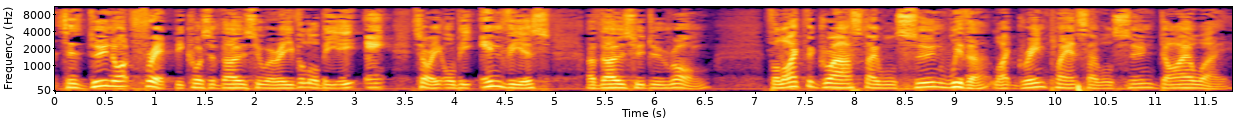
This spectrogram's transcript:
It says, "Do not fret because of those who are evil, or be sorry, or be envious of those who do wrong. For like the grass, they will soon wither; like green plants, they will soon die away.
